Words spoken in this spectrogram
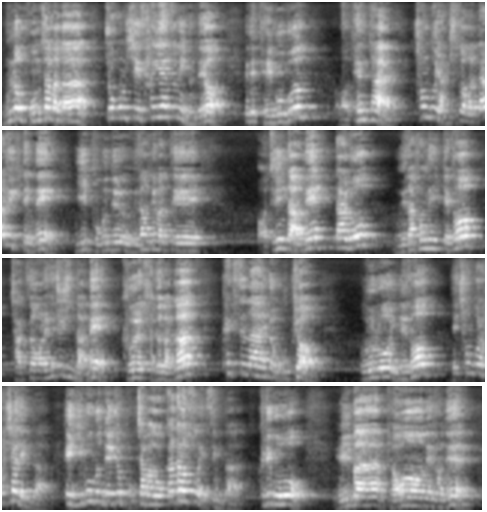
물론 보험사마다 조금씩 상이할 수는 있는데요. 근데 대부분 어, 덴탈, 청구 양식서가 따로 있기 때문에 이 부분들을 의사 선생님한테 어, 드린 다음에 따로 의사 선생님께서 작성을 해주신 다음에 그걸 가져다가 팩스나 아니면 우편으로 인해서 청구를 하셔야 됩니다. 그러니까 이 부분들이 좀 복잡하고 까다로울 수가 있습니다. 그리고 일반 병원에서는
